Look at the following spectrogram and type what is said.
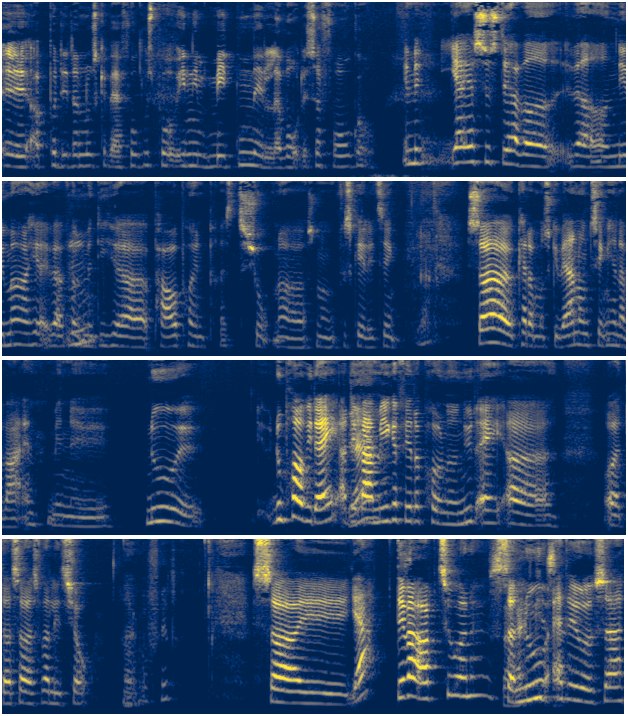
øh, op på det, der nu skal være fokus på, inde i midten, eller hvor det så foregår? Jamen, ja, jeg synes, det har været, været nemmere her, i hvert fald mm. med de her PowerPoint-præsentationer og sådan nogle forskellige ting. Ja. Så kan der måske være nogle ting hen ad vejen, men øh, nu, øh, nu prøver vi det af, og det er Ja. bare mega fedt at prøve noget nyt af, og, og at der så også var lidt sjov. Nej, hvor fedt. Så øh, ja, det var opturene. Så, Sejt, nu er det jo så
